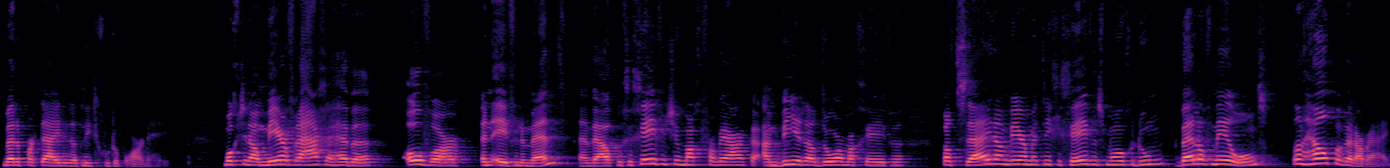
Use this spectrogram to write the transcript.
met een partij die dat niet goed op orde heeft. Mocht je nou meer vragen hebben over een evenement en welke gegevens je mag verwerken, aan wie je dat door mag geven, wat zij dan weer met die gegevens mogen doen, bel of mail ons, dan helpen we daarbij.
